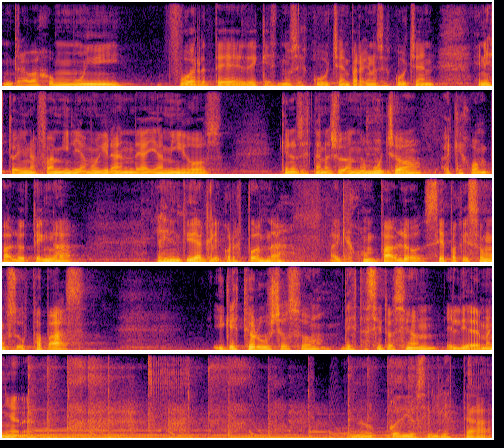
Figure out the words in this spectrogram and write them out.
un trabajo muy fuerte de que nos escuchen, para que nos escuchen. En esto hay una familia muy grande, hay amigos que nos están ayudando mucho a que Juan Pablo tenga la identidad que le corresponda, a que Juan Pablo sepa que somos sus papás y que esté orgulloso de esta situación el día de mañana. El nuevo Código Civil está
